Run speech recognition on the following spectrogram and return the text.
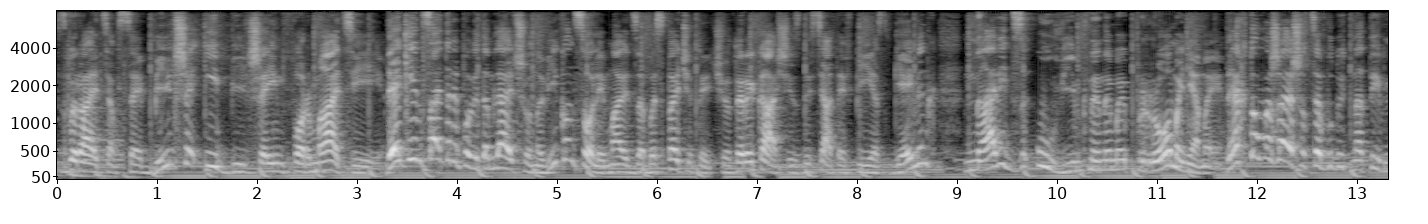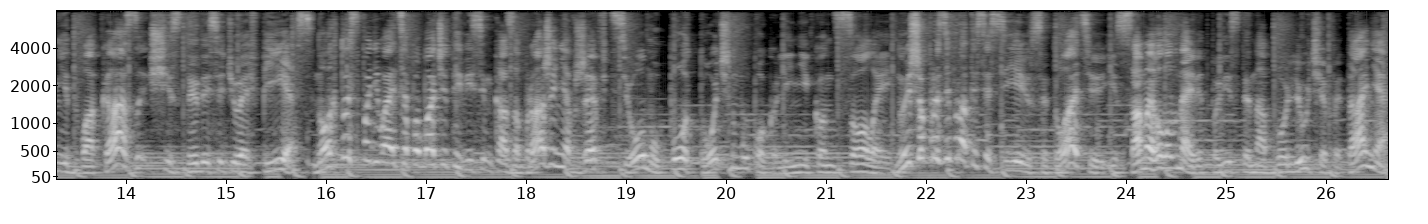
збирається все більше і більше інформації. Деякі інсайдери повідомляють, що нові консолі мають забезпечити 4К 60 FPS геймінг навіть з увімкненими променями. Дехто вважає, що це будуть нативні 2К з 60 FPS. Ну а хтось сподівається побачити 8К зображення вже в цьому поточному поколінні консолей. Ну і щоб розібратися з цією ситуацією, і саме головне відповісти на болюче питання,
